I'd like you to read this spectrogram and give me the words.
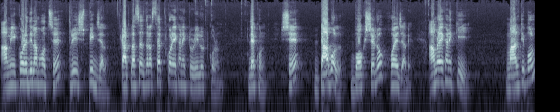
আমি করে দিলাম হচ্ছে ত্রিশ পিকজেল কাট প্লাসের দ্বারা সেভ করে এখানে একটু রিলুট করুন। দেখুন, সে ডাবল বক্স হয়ে যাবে। আমরা এখানে কি? মাল্টিপল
